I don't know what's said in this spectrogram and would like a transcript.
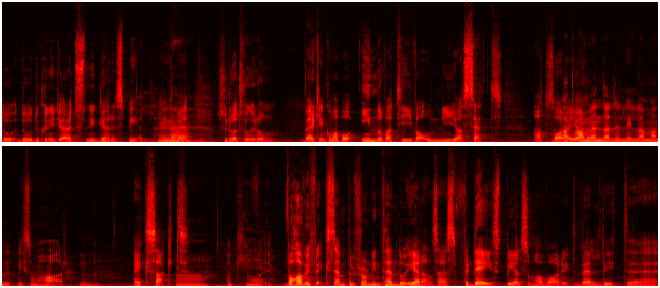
Då, då, du kunde inte göra ett snyggare spel. Hänger med? Så du var tvungen att verkligen komma på innovativa och nya sätt att bara Att göra... använda det lilla man liksom har. Mm. Exakt. Ja, okej. Vad har vi för exempel från Nintendo-eran? För dig, spel som har varit väldigt... Eh, eh,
